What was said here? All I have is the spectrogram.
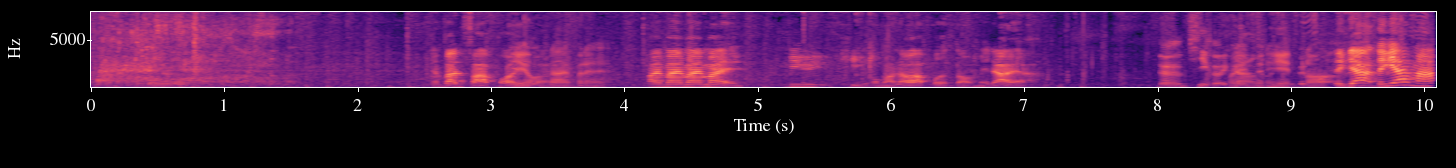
โอ้ ในบ้านฟ้าปล่อยพี่อยู่ออกได้ปะเนี่ยไม่ไม่ไม่ไม่พี่ขี่ออกมาแล้วอะเปิดต่อไม่ได้อะเดี๋ยวผมฉีกไปไม่กลางไม่เห็นเนาะเซย่าเซย่ามา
